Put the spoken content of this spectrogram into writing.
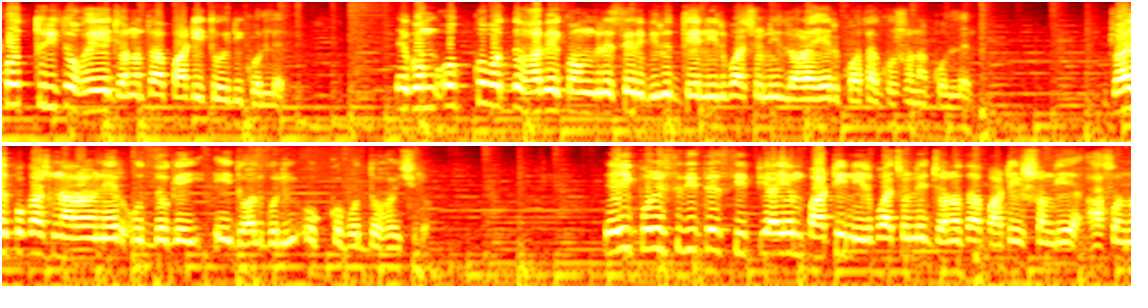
একত্রিত হয়ে জনতা পার্টি তৈরি করলেন এবং ঐক্যবদ্ধভাবে কংগ্রেসের বিরুদ্ধে নির্বাচনী লড়াইয়ের কথা ঘোষণা করলেন। জয়প্রকাশ নারায়ণের উদ্যোগেই এই দলগুলি ঐক্যবদ্ধ হয়েছিল। এই পরিস্থিতিতে সিপিআইএম পার্টি নির্বাচনে জনতা পার্টির সঙ্গে আসন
